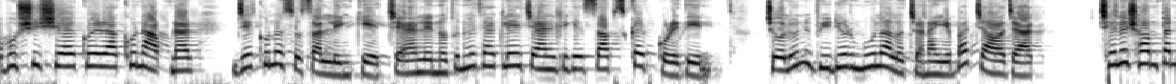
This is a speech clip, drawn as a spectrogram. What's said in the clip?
অবশ্যই শেয়ার করে রাখুন আপনার যে কোনো সোশ্যাল লিঙ্কে চ্যানেলে নতুন হয়ে থাকলে চ্যানেলটিকে সাবস্ক্রাইব করে দিন। চলুন ভিডিওর মূল আলোচনায় এবার যাওয়া যাক। ছেলে সন্তান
